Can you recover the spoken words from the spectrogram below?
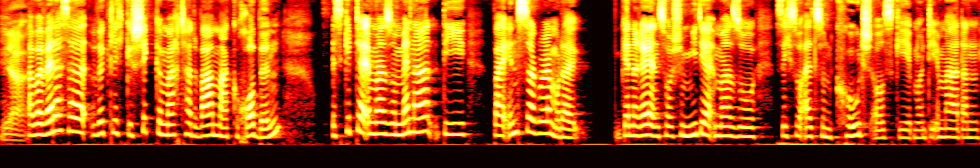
ja. Aber wer das ja wirklich geschickt gemacht hat, war Mark Robin. Es gibt ja immer so Männer, die bei Instagram oder generell in Social Media immer so sich so als so ein Coach ausgeben und die immer dann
